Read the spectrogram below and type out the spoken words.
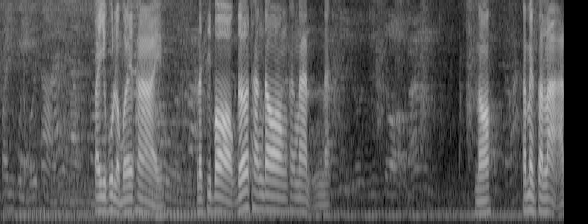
ไปญี่ปุ่นบริถ่ายนะครับไปอยู่พูดหรือบ่ได้ถ่ายแล้วสิบอกเด้อทางดองทางนั้นนะเนาะ ถ้าเป็นสลัด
